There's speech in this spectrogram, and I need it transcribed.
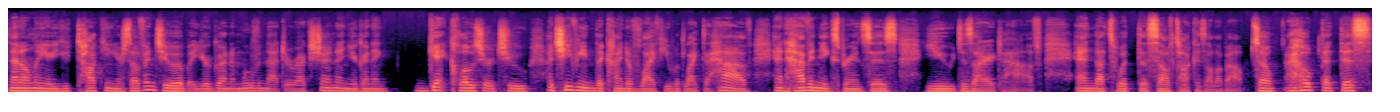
not only are you talking yourself into it, but you're going to move in that direction and you're going to get closer to achieving the kind of life you would like to have and having the experiences you desire to have. And that's what the self talk is all about. So I hope that this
